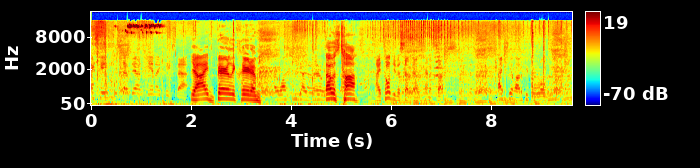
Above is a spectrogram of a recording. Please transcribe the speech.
I cased the step down and I cased that. Yeah, I barely cleared him. I watched you guys barely. That was tough. I told you the step down kind of sucks. I see a lot of people roll the step down.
